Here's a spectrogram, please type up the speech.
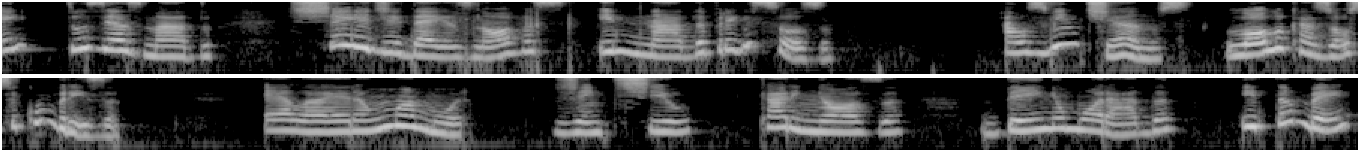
entusiasmado, cheio de ideias novas e nada preguiçoso. Aos 20 anos, Lolo casou-se com Brisa. Ela era um amor, gentil, carinhosa, bem-humorada e também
